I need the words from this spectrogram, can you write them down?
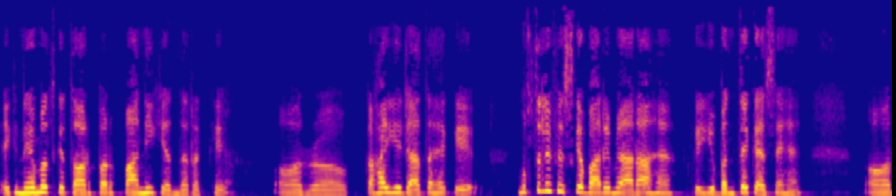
ایک نعمت کے طور پر پانی کے اندر رکھے۔ اور کہا یہ جاتا ہے کہ مختلف اس کے بارے میں آ رہا ہے کہ یہ بنتے کیسے ہیں۔ اور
